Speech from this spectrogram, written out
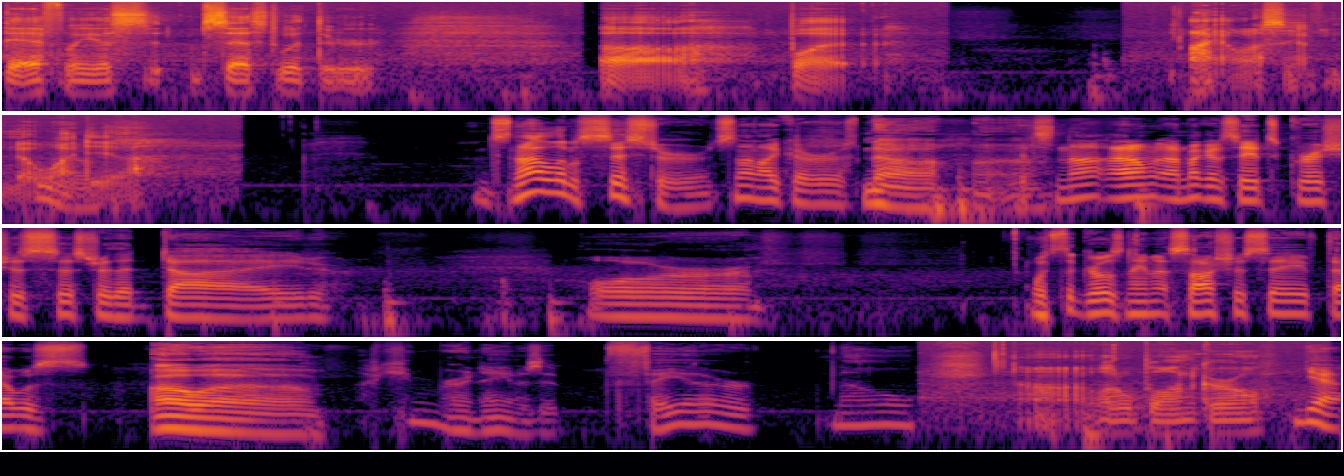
definitely obsessed with her. Uh, but I honestly have no idea. It's not a little sister. It's not like a No. Uh-uh. It's not. I don't. I'm not gonna say it's Grisha's sister that died, or what's the girl's name that Sasha saved? That was oh, uh, I can't remember her name. Is it Faya or no? Uh, little blonde girl. Yeah,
